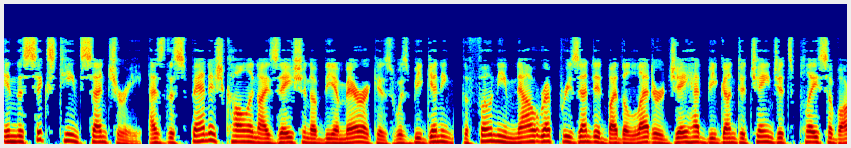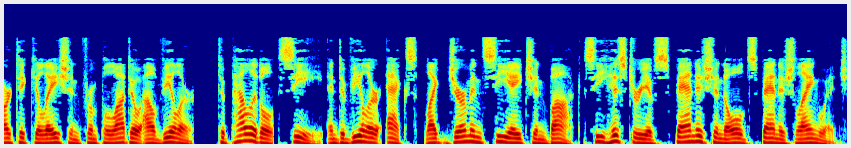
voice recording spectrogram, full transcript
In the 16th century, as the Spanish colonization of the Americas was beginning, the phoneme now represented by the letter J had begun to change its place of articulation from palato alveolar to palatal c and to velar x, like German ch in Bach see History of Spanish and Old Spanish language.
